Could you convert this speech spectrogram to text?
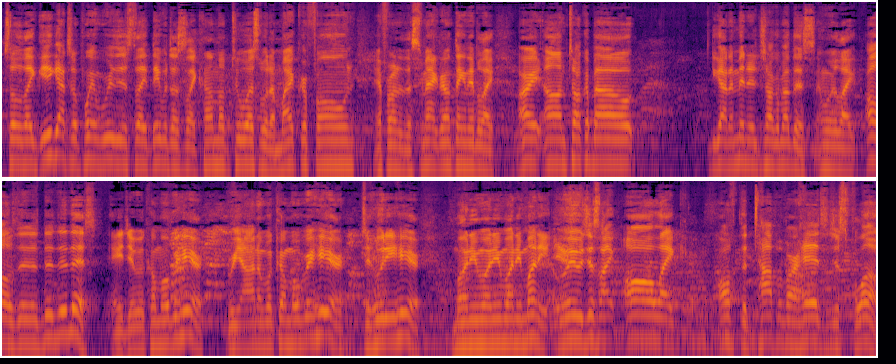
So like it got to a point where just like they would just like come up to us with a microphone in front of the SmackDown thing. They'd be like all right um talk about you got a minute to talk about this. And we are like, oh, this, this, this, this. AJ would come over here. Brianna would come over here. Tehuti here. Money, money, money, money. It was just like all like off the top of our heads and just flow.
